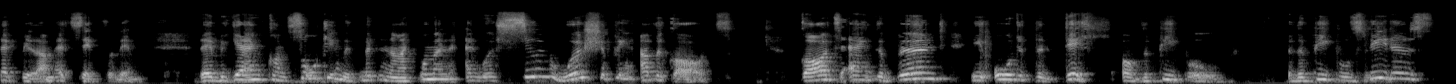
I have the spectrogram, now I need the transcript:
that Bilam had set for them. They began consorting with Midianite women and were soon worshipping other gods. God's anger burned. He ordered the death of the people the people's leaders,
